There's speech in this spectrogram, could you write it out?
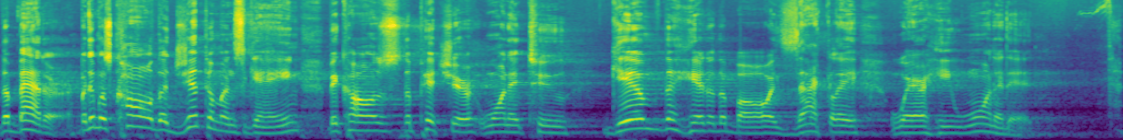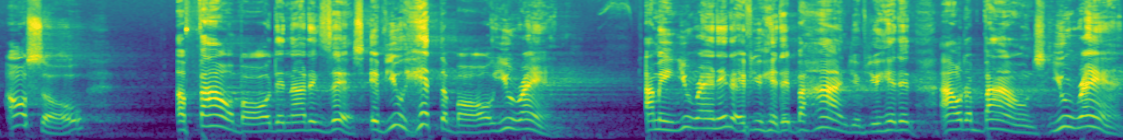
the batter. But it was called the gentleman's game because the pitcher wanted to give the hitter the ball exactly where he wanted it. Also, a foul ball did not exist. If you hit the ball, you ran. I mean, you ran in there. If you hit it behind you, if you hit it out of bounds, you ran.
